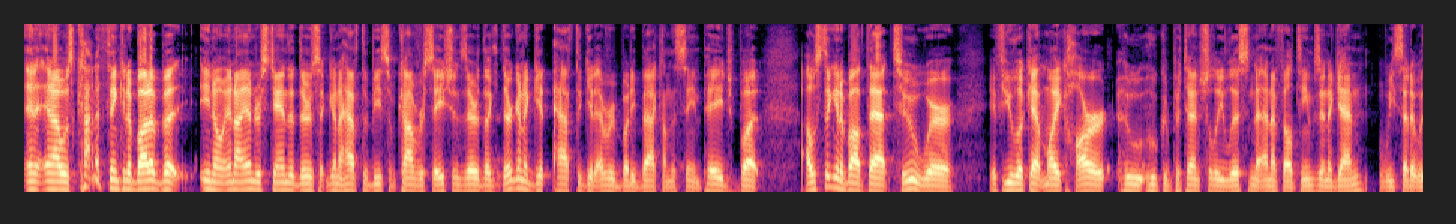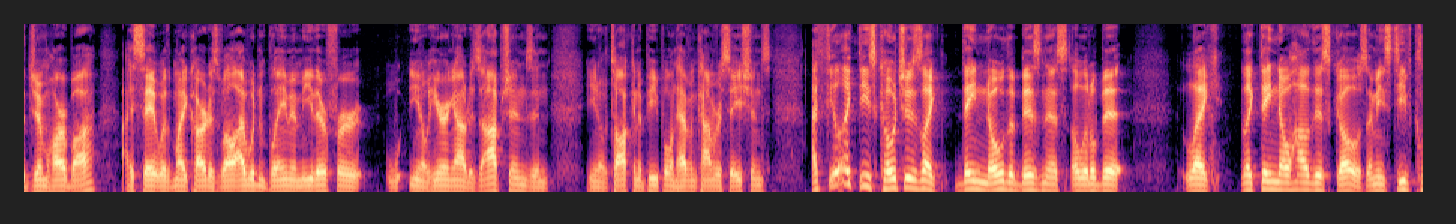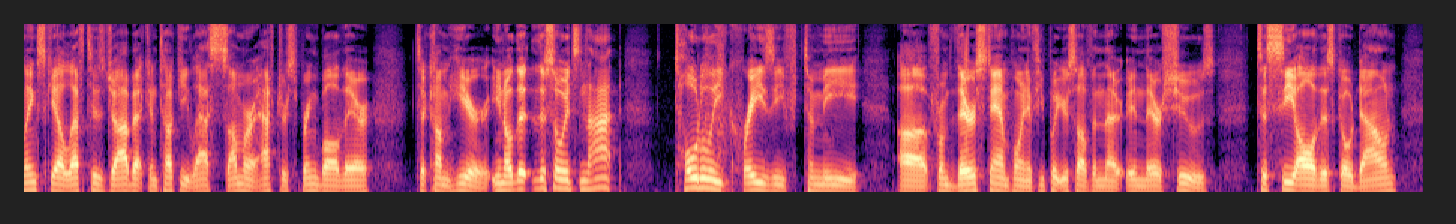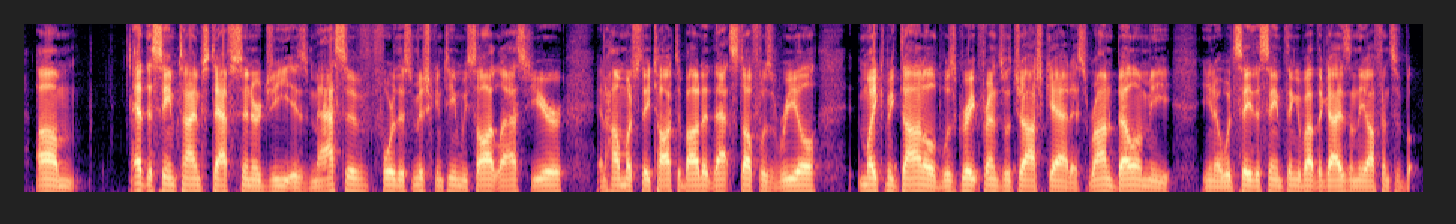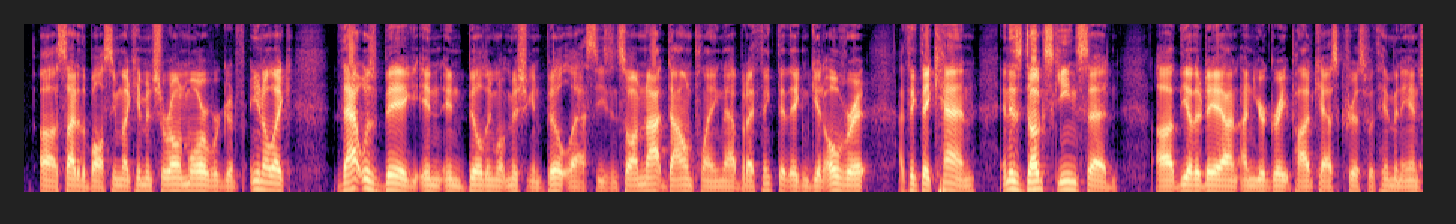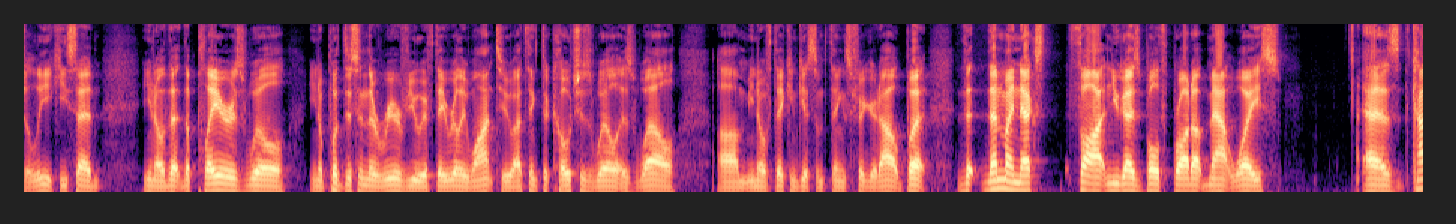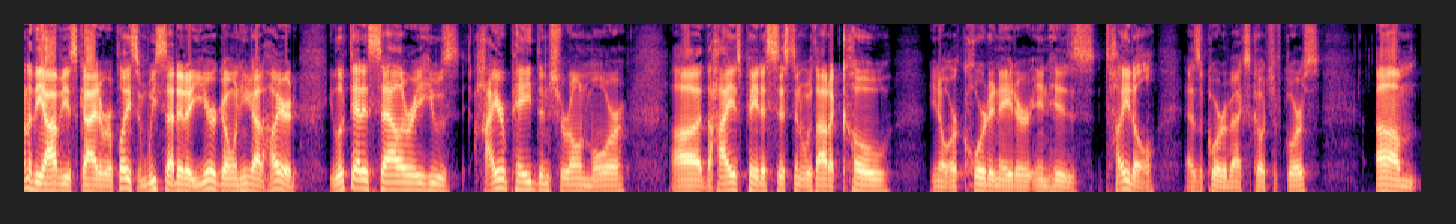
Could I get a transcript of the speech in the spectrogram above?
and, and I was kind of thinking about it, but you know, and I understand that there's going to have to be some conversations there. Like they're going to get have to get everybody back on the same page. But I was thinking about that too, where if you look at Mike Hart, who who could potentially listen to NFL teams, and again, we said it with Jim Harbaugh. I say it with Mike Hart as well. I wouldn't blame him either for you know hearing out his options and you know talking to people and having conversations i feel like these coaches like they know the business a little bit like like they know how this goes i mean steve Clinkscale left his job at kentucky last summer after spring ball there to come here you know the, the, so it's not totally crazy to me uh, from their standpoint if you put yourself in their in their shoes to see all of this go down um, at the same time, staff synergy is massive for this Michigan team. We saw it last year and how much they talked about it. That stuff was real. Mike Macdonald was great friends with Josh Gattis. Ron Bellamy, you know, would say the same thing about the guys on the offensive uh, side of the ball. Seemed like him and Sherrone Moore were good. For, you know, like that was big in in building what Michigan built last season. So I'm not downplaying that, but I think that they can get over it. I think they can. And as Doug Skeen said uh, the other day on on your great podcast, Chris, with him and Angelique, he said, you know, that the players will you know put this in their rear view if they really want to. I think the coaches will as well. Um, you know if they can get some things figured out. But th- then my next thought, and you guys both brought up Matt Weiss. As kind of the obvious guy to replace him. We said it a year ago when he got hired. You looked at his salary; he was higher paid than Sherrone Moore, uh, the highest paid assistant without a co, you know, or coordinator in his title as a quarterbacks coach, of course. Um,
